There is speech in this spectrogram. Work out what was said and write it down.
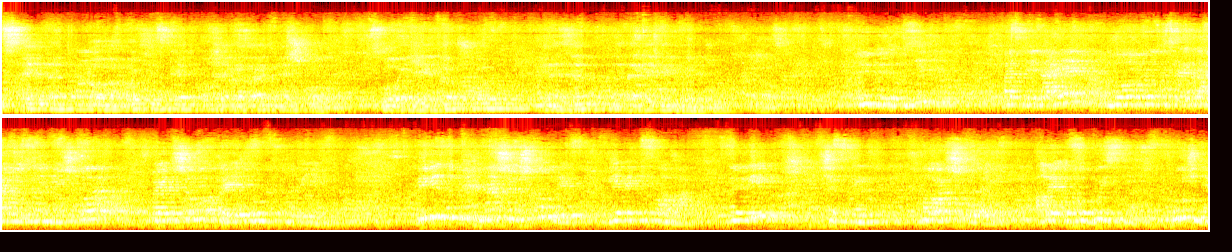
университета Новороссийской общеобразовательной школи, Слово директору школы Минозян Наталья Григорьевна. Любі друзі, вас вітає Новороссийская загальноосвітня школи, першого третього ступеня. Девізом нашої школи є такі слова. Зорі часи, голова школи, але особистість учня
